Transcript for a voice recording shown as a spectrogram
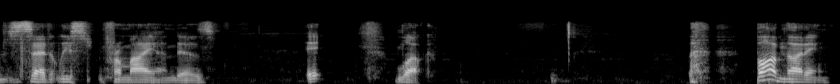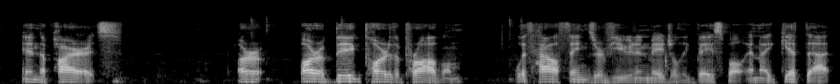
said, at least from my end, is it. Look, Bob Nutting and the Pirates are are a big part of the problem with how things are viewed in Major League Baseball, and I get that.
